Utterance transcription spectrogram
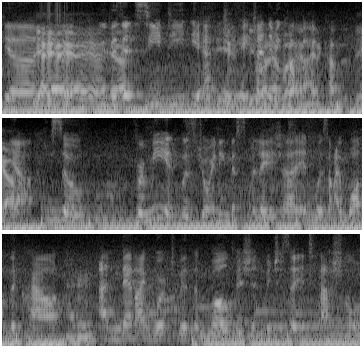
here. Yeah, yeah, here, yeah, yeah, We yeah. visit C, D, E, F, G, H, and then we come and back. then comes- yeah. Yeah. So for me, it was joining Miss Malaysia. It was I won the crown, Mhm. and then I worked with World Vision, which is an international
